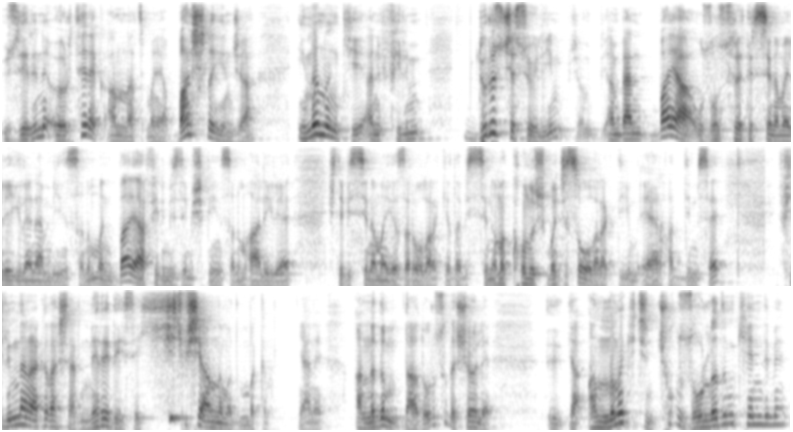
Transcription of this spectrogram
üzerine örterek anlatmaya başlayınca inanın ki hani film dürüstçe söyleyeyim. Yani ben bayağı uzun süredir sinema ile ilgilenen bir insanım. Hani bayağı film izlemiş bir insanım haliyle. İşte bir sinema yazarı olarak ya da bir sinema konuşmacısı olarak diyeyim eğer haddimse. Filmden arkadaşlar neredeyse hiçbir şey anlamadım bakın. Yani anladım daha doğrusu da şöyle. E, ya anlamak için çok zorladım kendimi.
